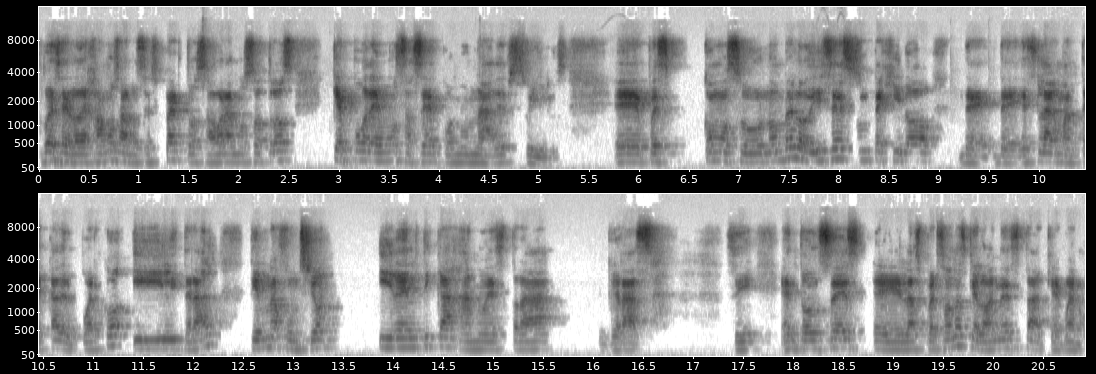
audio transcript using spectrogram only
pues se lo dejamos a los expertos. Ahora nosotros, ¿qué podemos hacer con un Adeps? Eh, pues como su nombre lo dice, es un tejido de, de, es la manteca del puerco y literal tiene una función idéntica a nuestra grasa. ¿Sí? Entonces, eh, las personas que lo han estado, que bueno,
